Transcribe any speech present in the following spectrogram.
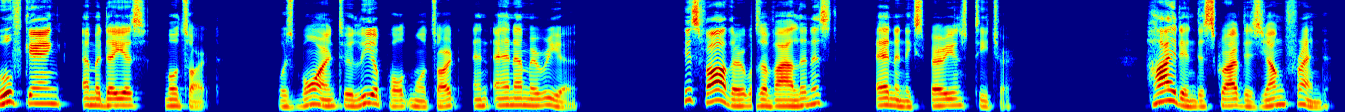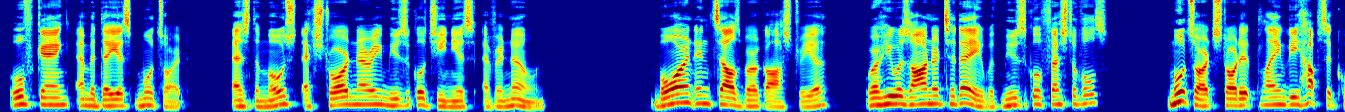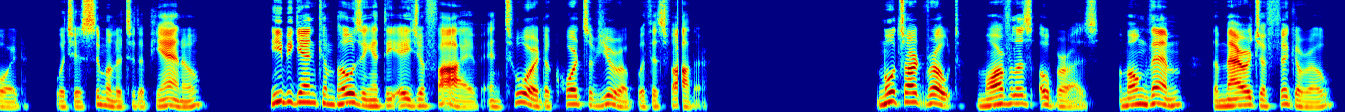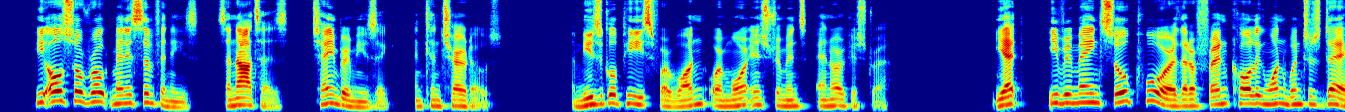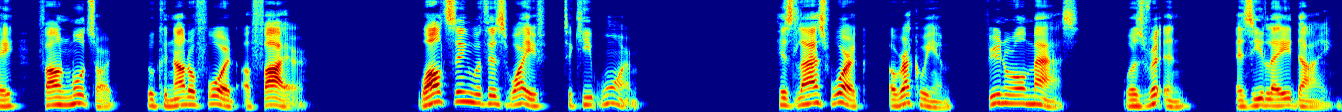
Wolfgang Amadeus Mozart was born to Leopold Mozart and Anna Maria. His father was a violinist and an experienced teacher. Haydn described his young friend, Wolfgang Amadeus Mozart, as the most extraordinary musical genius ever known. Born in Salzburg, Austria, where he was honored today with musical festivals, Mozart started playing the harpsichord, which is similar to the piano. He began composing at the age of five and toured the courts of Europe with his father. Mozart wrote marvelous operas, among them The Marriage of Figaro. He also wrote many symphonies, sonatas, chamber music, and concertos, a musical piece for one or more instruments and orchestra. Yet he remained so poor that a friend calling one winter's day found Mozart, who could not afford a fire, waltzing with his wife to keep warm. His last work, a requiem, funeral mass, was written as he lay dying.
